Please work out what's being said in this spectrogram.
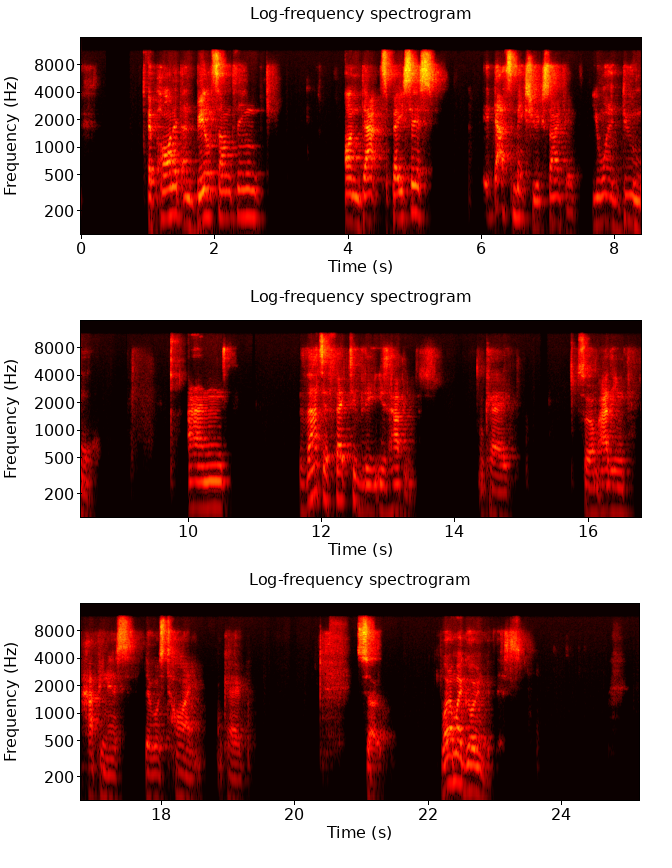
upon it and build something on that basis. That makes you excited. You want to do more. And that effectively is happiness. Okay. So I'm adding happiness. There was time. Okay. So what am I going with this?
